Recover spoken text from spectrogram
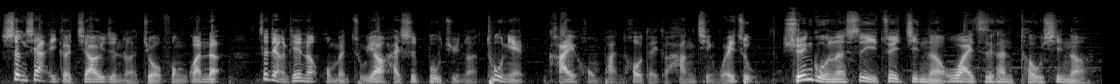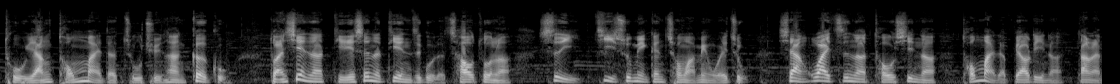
剩下一个交易日呢就封关了。这两天呢，我们主要还是布局呢兔年开红盘后的一个行情为主。选股呢是以最近呢外资和投信呢土洋同买的族群和个股，短线呢叠升的电子股的操作呢是以技术面跟筹码面为主。像外资呢投信呢同买的标的呢，当然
